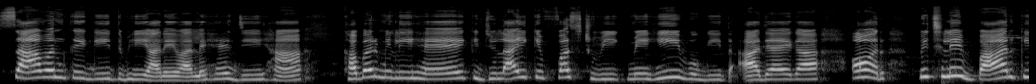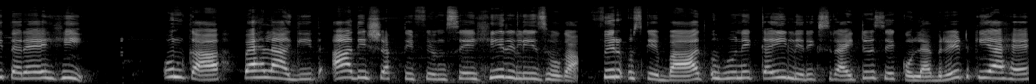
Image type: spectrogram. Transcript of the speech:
सावन के गीत भी आने वाले हैं। जी हाँ खबर मिली है कि जुलाई के फ़र्स्ट वीक में ही वो गीत आ जाएगा और पिछले बार की तरह ही उनका पहला गीत आदिशक्ति फ़िल्म से ही रिलीज़ होगा। फिर उसके बाद उन्होंने कई लिरिक्स राइटर से कोलैबोरेट किया है,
